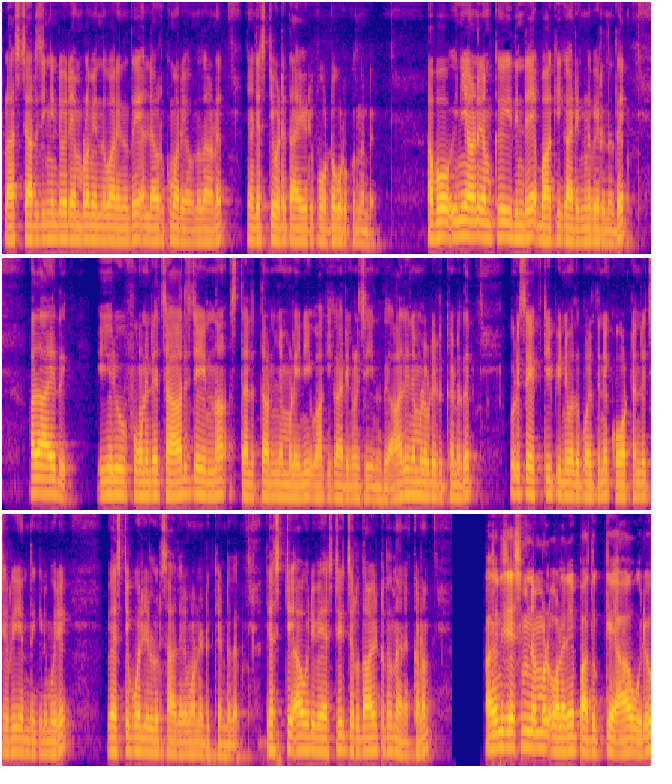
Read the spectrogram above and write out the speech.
ഫ്ലാഷ് ചാർജിങ്ങിന്റെ ഒരു എംബ്ലം എന്ന് പറയുന്നത് എല്ലാവർക്കും അറിയാവുന്നതാണ്. ഞാൻ ജസ്റ്റ് ഇവിടെ താഴെ ഒരു ഫോട്ടോ കൊടുക്കുന്നുണ്ട്. അപ്പോൾ ഇനിയാണ് നമുക്ക് ഇതിന്റെ ബാക്കി കാര്യങ്ങൾ വരുന്നത്. അതായത് ഈ ഒരു ഫോണിന്റെ ചാർജ് ചെയ്യുന്ന സ്ഥലത്താണ് നമ്മൾ ഇനി ബാക്കി കാര്യങ്ങൾ ചെയ്യുന്നത്. ആദ്യം നമ്മളിവിടെ എടുക്കേണ്ടത് ഒരു സേഫ്റ്റി പിന്നും അതുപോലെ തന്നെ കോട്ടന്റെ ചെറിയ എന്തെങ്കിലും ഒരു വേസ്റ്റ് പോലെയുള്ള ഒരു സാധനമാണ് എടുക്കേണ്ടത്. ജസ്റ്റ് ആ ഒരു വേസ്റ്റ് ചെറുതായിട്ടൊന്ന് നനക്കണം. അതിനുശേഷം നമ്മൾ വളരെ പതുക്കെ ആ ഒരു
